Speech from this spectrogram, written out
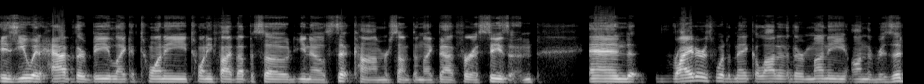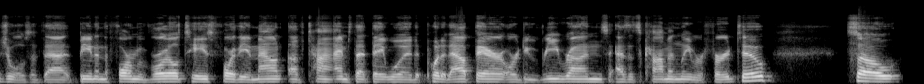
is you would have there be like a 20 25 episode you know sitcom or something like that for a season. And writers would make a lot of their money on the residuals of that being in the form of royalties for the amount of times that they would put it out there or do reruns as it's commonly referred to. So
